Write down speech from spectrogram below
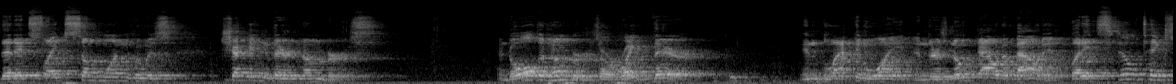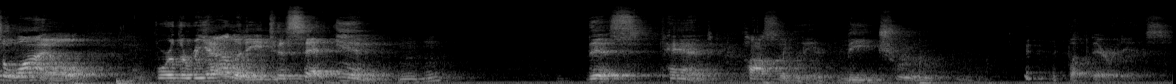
that it's like someone who is checking their numbers. And all the numbers are right there in black and white, and there's no doubt about it, but it still takes a while for the reality to set in. Mm-hmm. This can't possibly be true. But there it is.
